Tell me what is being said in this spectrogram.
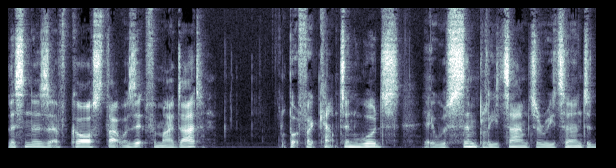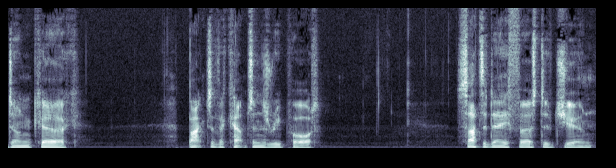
Listeners, of course, that was it for my dad. But for Captain Woods, it was simply time to return to Dunkirk. Back to the captain's report. Saturday, 1st of June.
